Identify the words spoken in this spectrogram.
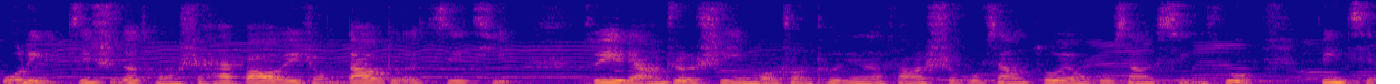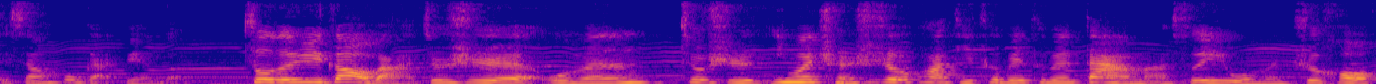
物理机制的同时，还保有一种道德机体。所以两者是以某种特定的方式互相作用、互相形塑，并且相互改变的。做个预告吧，就是我们就是因为城市这个话题特别特别大嘛，所以我们之后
